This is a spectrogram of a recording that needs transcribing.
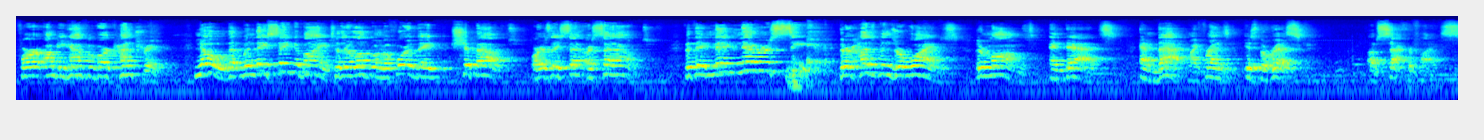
for on behalf of our country. Know that when they say goodbye to their loved one before they ship out or as they set, are sent out, that they may never see their husbands or wives, their moms and dads and that, my friends, is the risk of sacrifice.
